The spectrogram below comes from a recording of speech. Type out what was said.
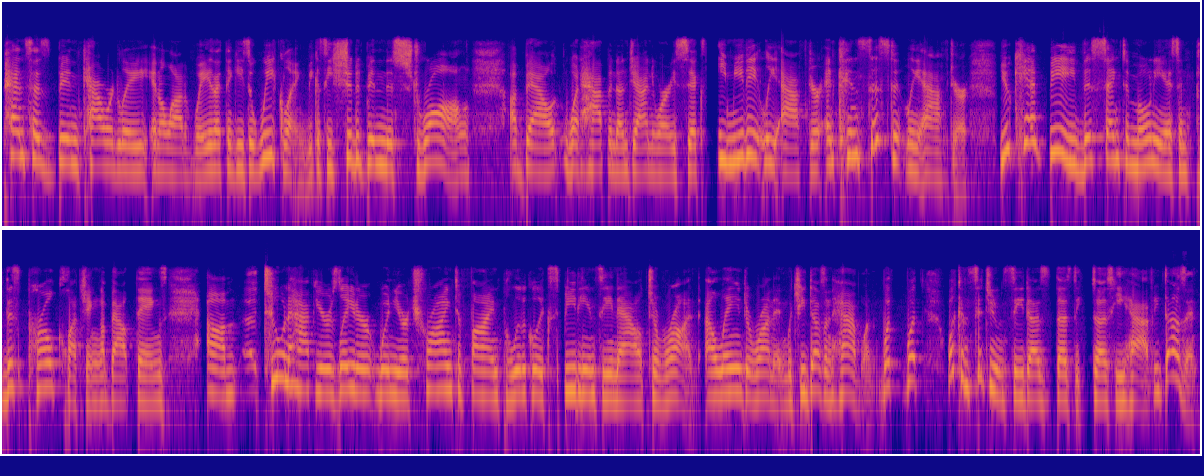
Pence has been cowardly in a lot of ways. I think he's a weakling because he should have been this strong about what happened on January 6th immediately after and consistently after. You can't be this sanctimonious and this pearl clutching about things um, two and a half years later when you're trying to find political expediency now to run a lane to run in, which he doesn't have one. What what what constituency does does does he have? He doesn't.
